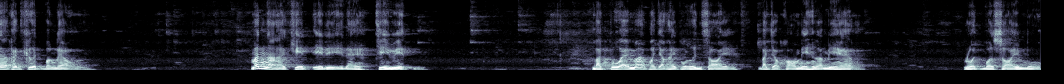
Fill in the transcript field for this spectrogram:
นะคันคิดบิ่งแล้ว มันหนาคิดอีหลีนชีวิต บัดป่วยมากเพราะอยากให้ผู้อื่นซอย บัดเจ้าของมีเหือมีแห้งโปรดบ่ซอยหมู่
